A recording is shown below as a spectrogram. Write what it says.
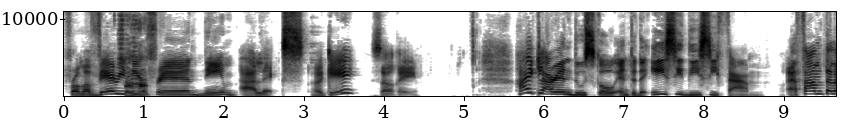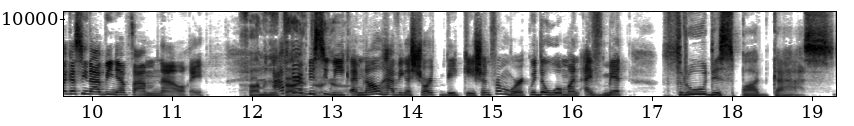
from a very dear friend named Alex. Okay? So, okay. Hi, Clara and Dusko and to the ACDC fam. Ah, fam talaga sinabi niya, fam na, okay. Family After a busy talaga. week, I'm now having a short vacation from work with a woman I've met through this podcast.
